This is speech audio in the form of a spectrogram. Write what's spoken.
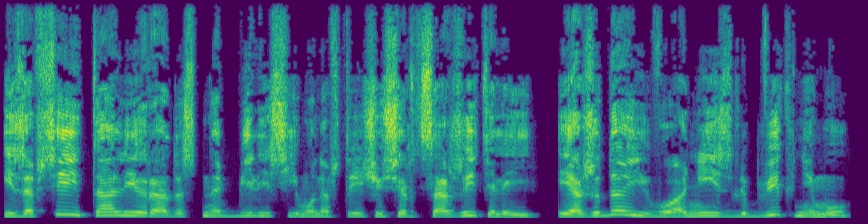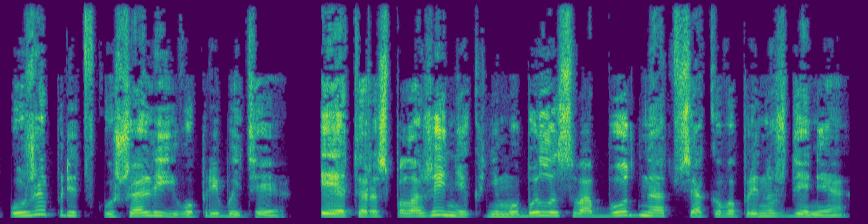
изо всей Италии радостно бились ему навстречу сердца жителей, и, ожидая его, они из любви к нему уже предвкушали его прибытие. И это расположение к нему было свободно от всякого принуждения.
